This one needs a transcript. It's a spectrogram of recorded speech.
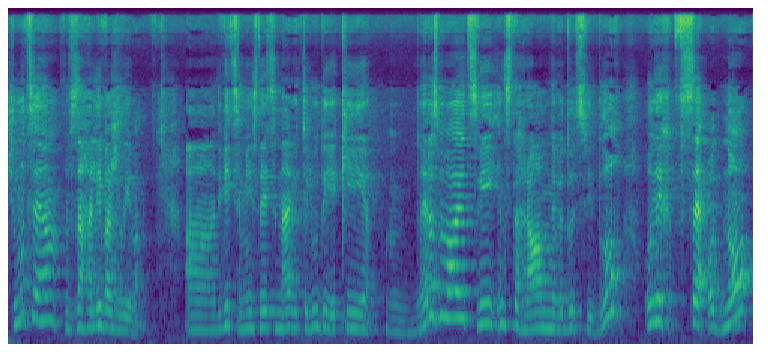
Чому це взагалі важливо? А, дивіться, мені здається, навіть люди, які не розвивають свій інстаграм, не ведуть свій блог, у них все одно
